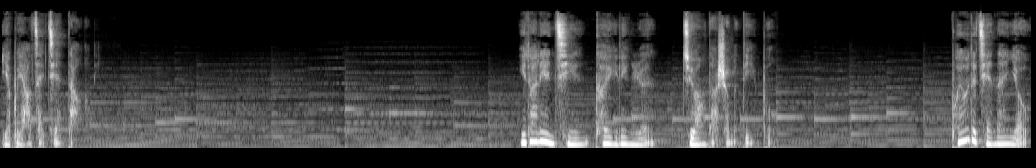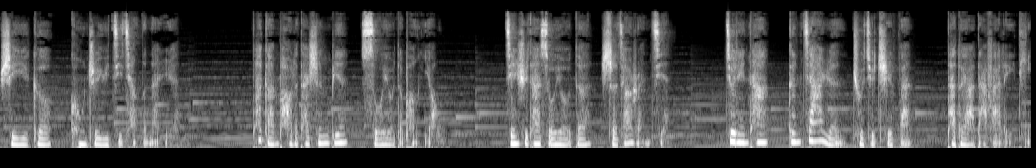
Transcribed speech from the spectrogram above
也不要再见到你。一段恋情可以令人绝望到什么地步？朋友的前男友是一个控制欲极强的男人。他赶跑了他身边所有的朋友，监视他所有的社交软件，就连他跟家人出去吃饭，他都要大发雷霆。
